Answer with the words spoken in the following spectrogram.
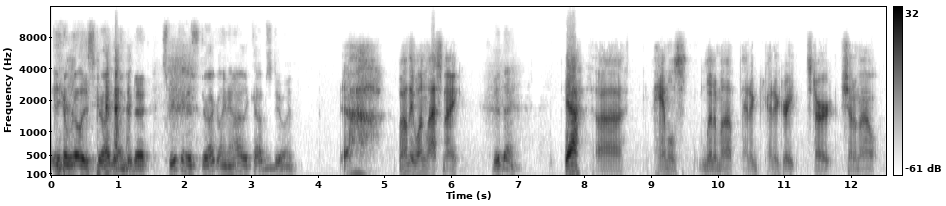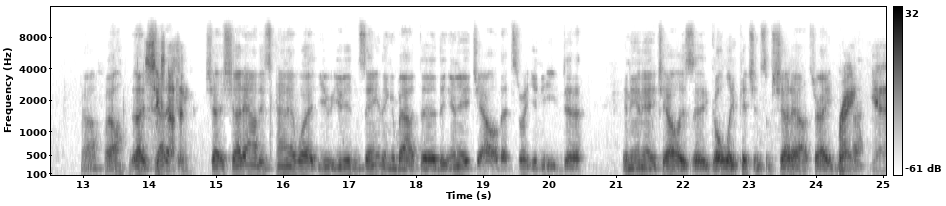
You're really struggling today. Speaking of struggling, how are the Cubs doing? well, they won last night. Did they? Yeah. Uh, Hamels lit them up. Had a had a great start. Shut them out. Oh well, six nothing shut, shutout is kind of what you you didn't say anything about the the NHL. That's what you need uh, in the NHL is a goalie pitching some shutouts, right? Right. Uh, yeah.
